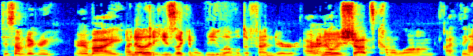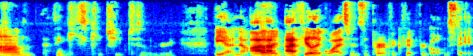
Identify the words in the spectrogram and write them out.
to some degree, or am I? I know that he's like an elite level defender. All I know his shots come along. I think. Um, I think he can shoot to some degree. But yeah, no, I, But- I feel like Wiseman's the perfect fit for Golden State.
